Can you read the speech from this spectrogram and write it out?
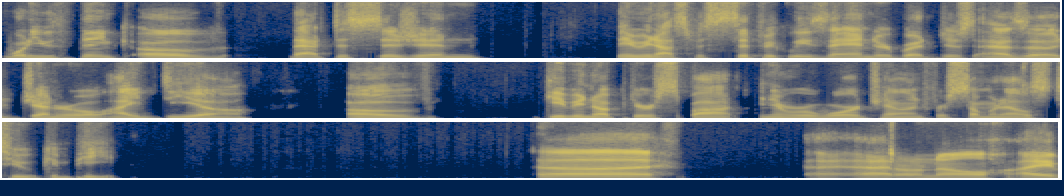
what do you think of that decision? Maybe not specifically Xander, but just as a general idea of giving up your spot in a reward challenge for someone else to compete. Uh, I, I don't know. I,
